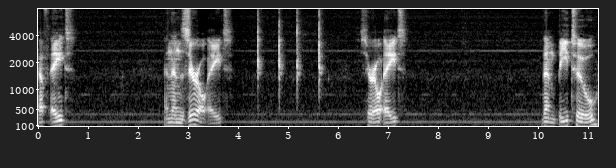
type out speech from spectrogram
F8 and then 08 08 then B2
